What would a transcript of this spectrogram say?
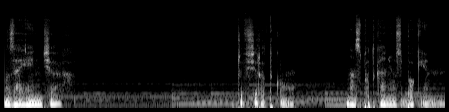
zajęciach, czy w środku, na spotkaniu z Bogiem?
